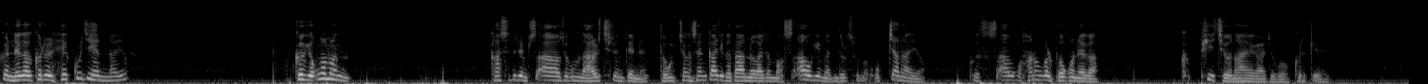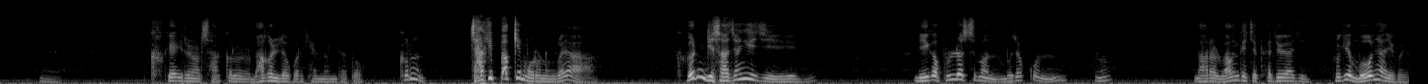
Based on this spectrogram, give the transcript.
그 내가 그를 해꾸지 했나요? 거기 오면 가수들이 싸가지고 나를 치는데 동청생까지 그다 넣어가지고 막 싸우게 만들 수는 없잖아요. 그 싸우고 하는 걸 보고 내가 급히 전화해가지고 그렇게 예, 크게 일어날 사건을 막으려고 그렇게 했는데도 그는 자기밖에 모르는 거야. 그건 네 사정이지. 네가 불렀으면 무조건 어? 나를 왕대접 해줘야지. 그게 뭐냐 이거요.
